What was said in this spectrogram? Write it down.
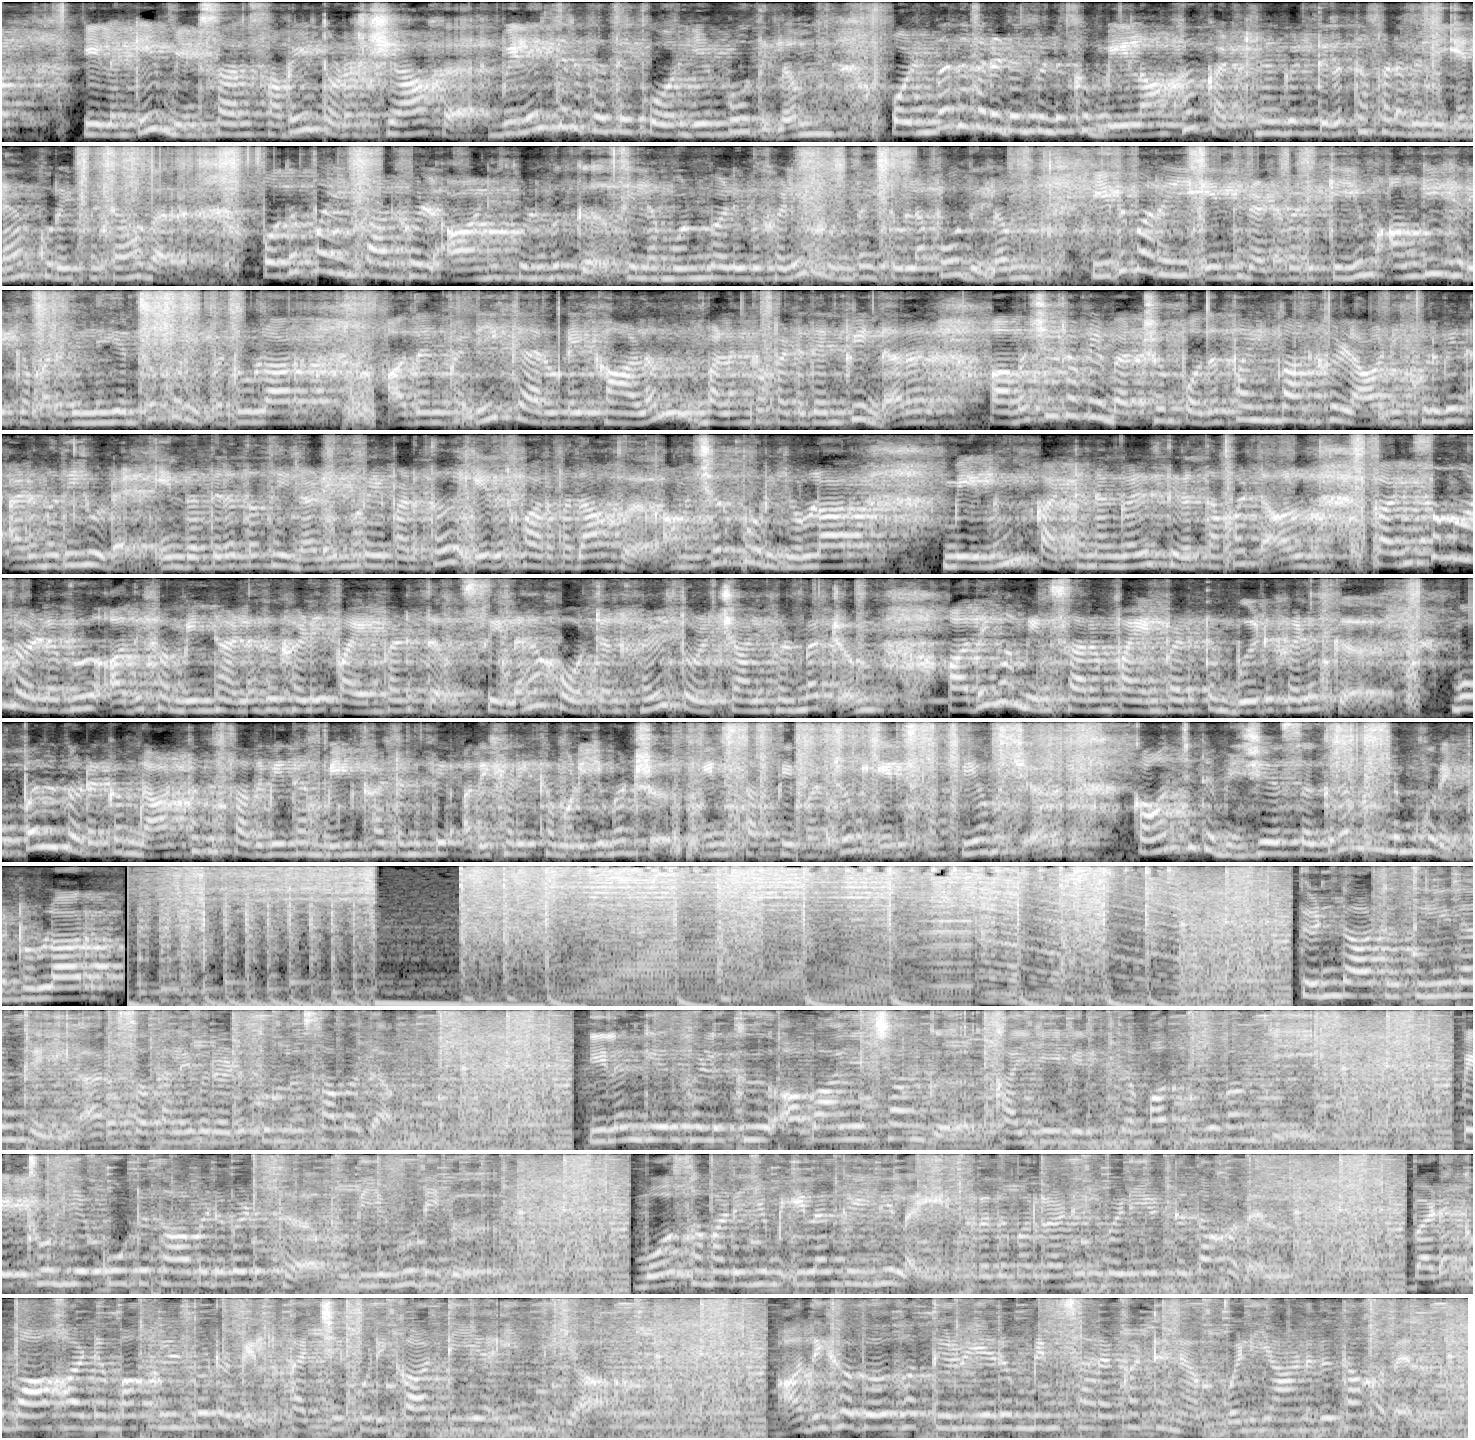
இலங்கை மின்சார சபை தொடர்ச்சியாக விலை திருத்தத்தை கோரிய போதிலும் ஒன்பது வருடங்களுக்கு மேலாக கட்டணங்கள் திருத்தப்படவில்லை என குறிப்பிட்ட அவர் பொது பயன்பாடுகள் ஆணைக்குழுவுக்கு சில முன்மொழிவுகளை முன்வைத்துள்ள போதிலும் இதுவரை எந்த நடவடிக்கையும் அங்கீகரிக்கப்படவில்லை என்று குறிப்பிட்டுள்ளார். அதன்படி கருணை காலம் வழங்கப்பட்டதன் பின்னர் அமைச்சரவை மற்றும் பொது பயன்பாடுகள் ஆணைக்குழுவின் அனுமதியுடன் இந்த திருத்தத்தை நடைமுறைப்படுத்த எதிர்பார்ப்பதாக அமைச்சர் கூறியுள்ளார். மேலும் கட்டணங்கள் திருத்தப்பட்டால் கணிசமான அளவு அதிக மின் அலகுகளை பயன்படுத்தும் சில ஹோட்டல்கள் தொழிற்சாலைகள் மற்றும் அதிக மின்சாரம் பயன்படுத்தும் வீடுகளுக்கு முப்பது தொடக்கம் நாற்பது சதவீதம் மின் கட்டணத்தை அதிகரிக்க முடியும் என்று மின்சக்தி மற்றும் எரிசக்தி அமைச்சர் காஞ்சிட விஜயசேகர மேலும் குறிப்பிட்டுள்ளார். போராட்டத்தில் இலங்கை அரச தலைவர் எடுத்துள்ள சபதம். இலங்கையர்களுக்கு அபாய சங்கு கையை விரித்த மத்திய வங்கி. பெட்ரோலிய கூட்டுத்தாவிடம் எடுத்த புதிய முடிவு. மோசமடையும் இலங்கை நிலை பிரதமர் ரணில் வெளியிட்ட தகவல். வடக்கு மாகாண மக்கள் தொடர்பில் பச்சை கொடி காட்டிய இந்தியா. அதிக வேகத்தில் உயரும் மின்சார கட்டணம் வெளியானது தகவல்.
